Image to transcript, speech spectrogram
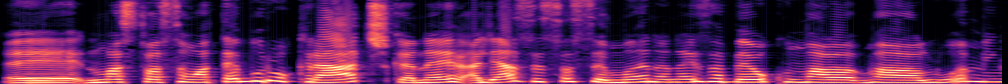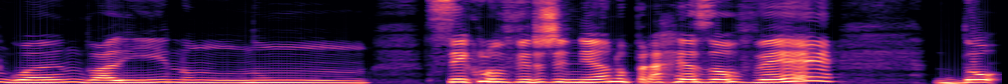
é, numa situação até burocrática, né? Aliás, essa semana, né, Isabel, com uma, uma lua minguando aí num, num ciclo virginiano para resolver. Do,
